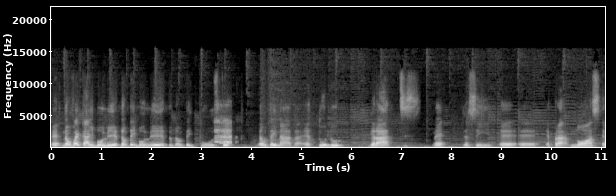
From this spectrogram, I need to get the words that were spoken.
é, não vai cair boleto, não tem boleto, não tem custo, não tem nada. É tudo grátis, né? Assim, é, é, é para nós, é,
